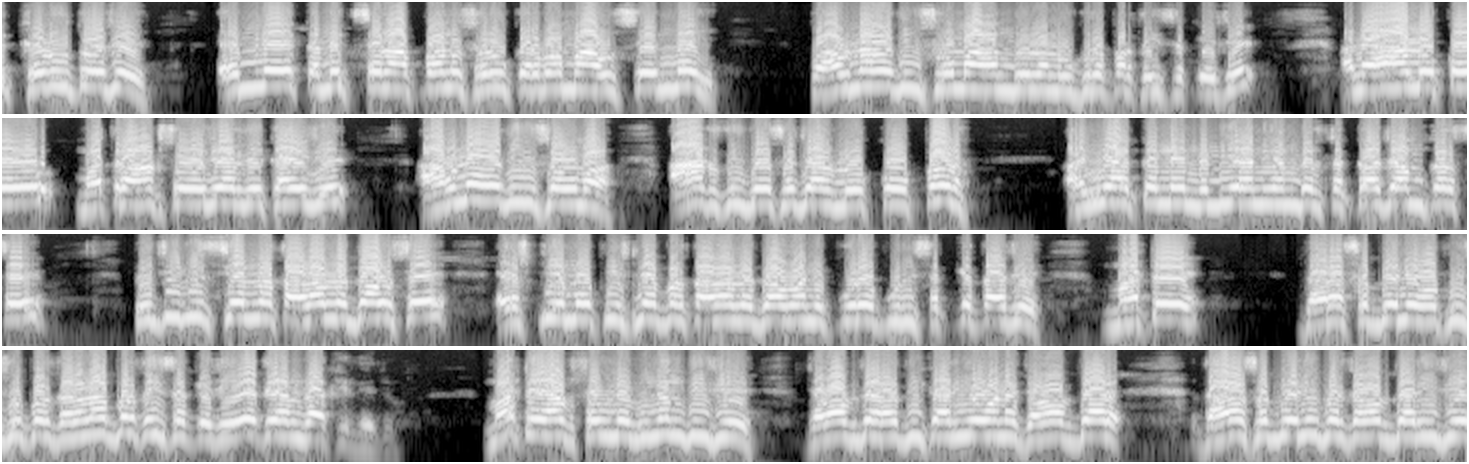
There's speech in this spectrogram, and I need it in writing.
એક ખેડૂતો છે, એમને કનેક્શન આપવાનું શરૂ કરવામાં આવશે નહીં. તો આવનારા દિવસોમાં આંદોલન ઉગ્ર પર થઈ શકે છે. અને આ લોકો માત્ર આઠસો હજાર દેખાય છે. આવનારા દિવસોમાં આઠથી દસ હજાર લોકો પણ અહીંયા કને નલિયાની અંદર ચક્કાજામ કરશે. પીજીવીસીએલ ના તાળા લગાવશે. એસડીએમ ઓફિસને પણ તાળા લગાવવાની પૂરેપૂરી શક્યતા છે. માટે ધારાસભ્યની ઓફિસ ઉપર ધરણા પણ થઈ શકે છે. એ ધ્યાન રાખી દેજો. માટે આપ સૌને વિનંતી છે. જવાબદાર અધિકારીઓ અને જવાબદાર ધારાસભ્યની પણ જવાબદારી છે.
